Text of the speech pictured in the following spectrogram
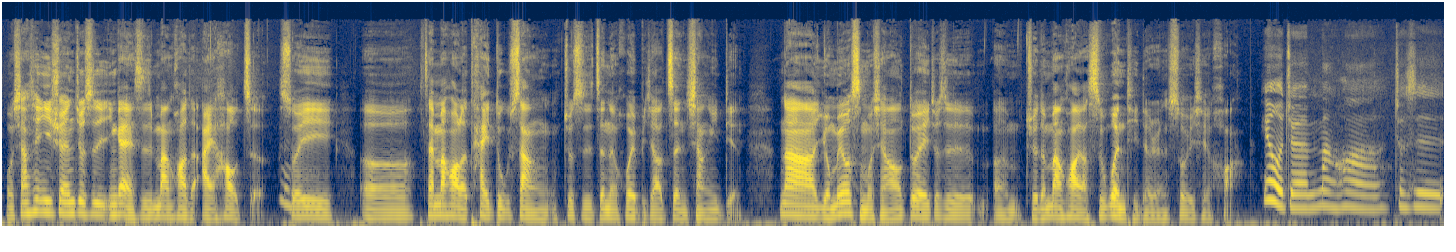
我相信逸轩就是应该也是漫画的爱好者，嗯、所以呃，在漫画的态度上，就是真的会比较正向一点。那有没有什么想要对就是嗯、呃，觉得漫画是问题的人说一些话？因为我觉得漫画就是。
